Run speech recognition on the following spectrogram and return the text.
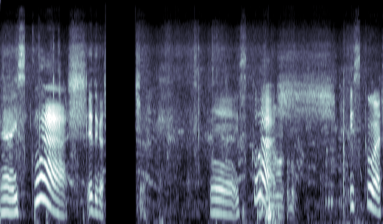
হ্যাঁ স্কোয়াশ এদিকে। হ্যাঁ স্কোয়াশ স্কোয়াশ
